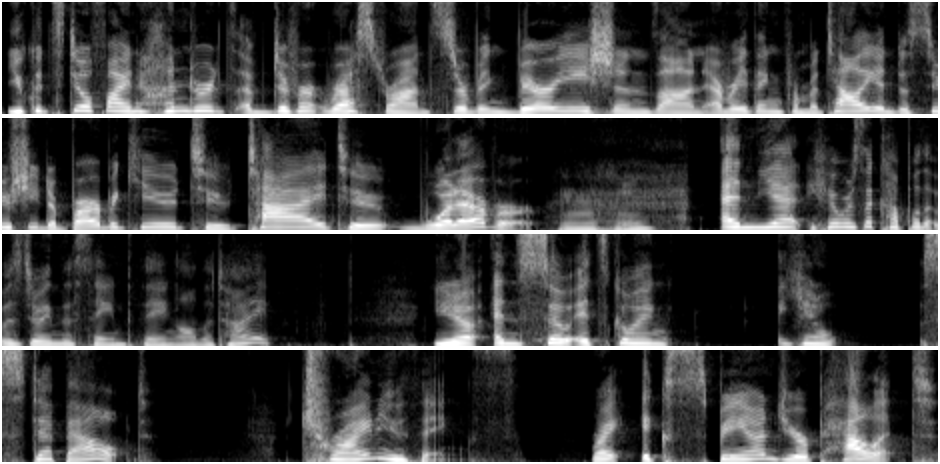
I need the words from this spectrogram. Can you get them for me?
you could still find hundreds of different restaurants serving variations on everything from Italian to sushi to barbecue to Thai to whatever. Mm-hmm. And yet, here was a couple that was doing the same thing all the time. You know, and so it's going, you know, step out, try new things, right? Expand your palate.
